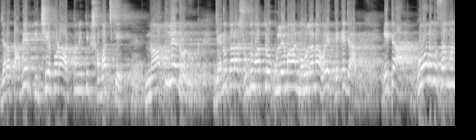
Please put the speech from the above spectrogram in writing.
যারা তাদের পিছিয়ে পড়া অর্থনৈতিক সমাজকে না তুলে ধরুক যেন তারা শুধুমাত্র উলেমান, মৌলানা হয়ে থেকে যাক। এটা কোন মুসলমান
